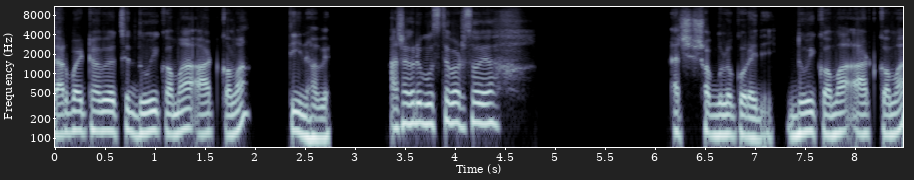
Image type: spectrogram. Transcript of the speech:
তারপরটা হবে হচ্ছে দুই কমা আট কমা তিন হবে। আশা করি বুঝতে পারছ? আচ্ছা সবগুলো করে দিই। দুই কমা আট কমা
